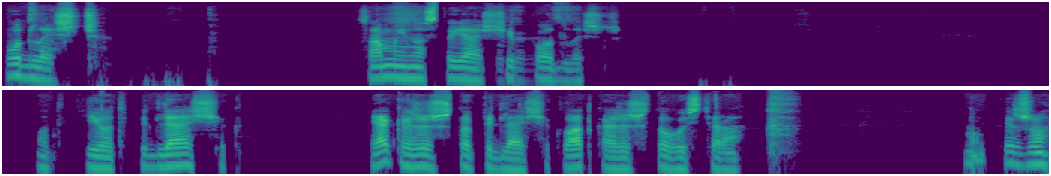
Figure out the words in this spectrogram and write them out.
подлещ. Самий настоящий подлещ. Отакий от підлящик. Я кажу, що підлящик, Влад каже, що густяра. Ну, кажу.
